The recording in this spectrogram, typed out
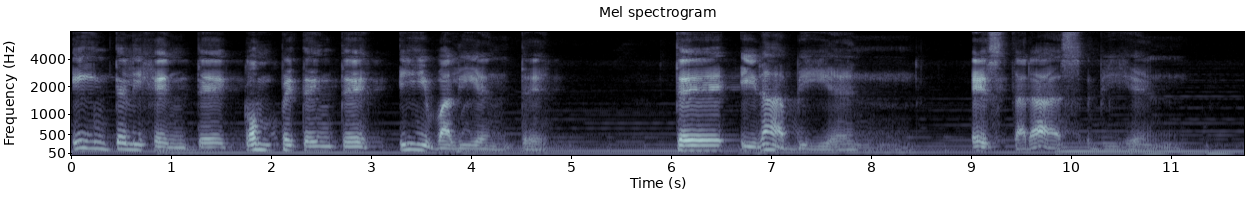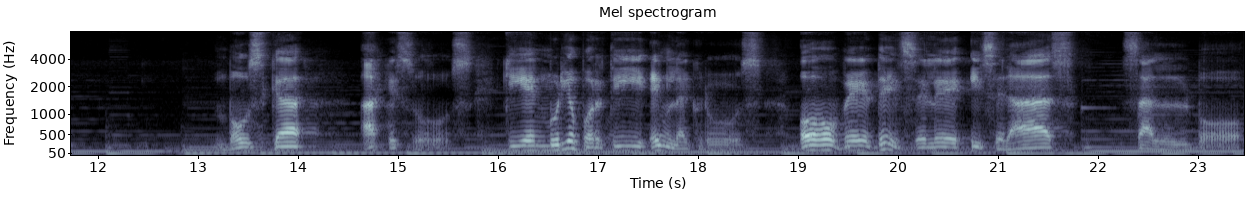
inteligente, competente y valiente. Te irá bien, estarás bien. Busca a Jesús, quien murió por ti en la cruz. Obedécele y serás salvo.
